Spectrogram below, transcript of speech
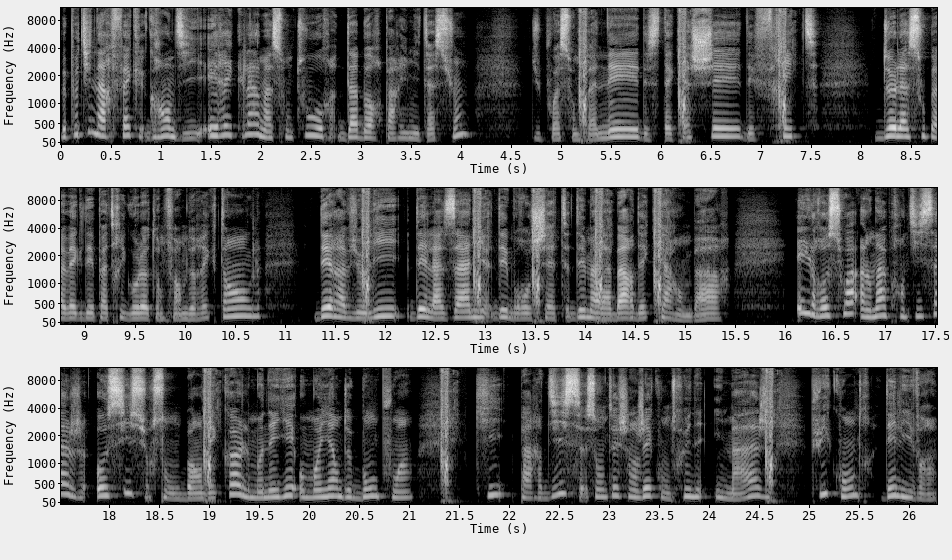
le petit narfec grandit et réclame à son tour, d'abord par imitation, du poisson pané, des steaks hachés, des frites, de la soupe avec des pâtes en forme de rectangle, des raviolis, des lasagnes, des brochettes, des malabars, des carambars, et il reçoit un apprentissage aussi sur son banc d'école monnayé au moyen de bons points, qui, par dix, sont échangés contre une image, puis contre des livres.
